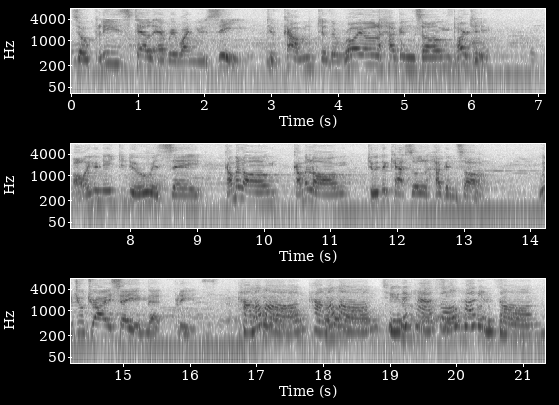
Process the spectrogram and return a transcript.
So please tell everyone you see to come to the Royal Huggin Song Party. All you need to do is say, come along, come along to the castle Huggin Song. Would you try saying that, please? Come along, come along to the castle huggin' song.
